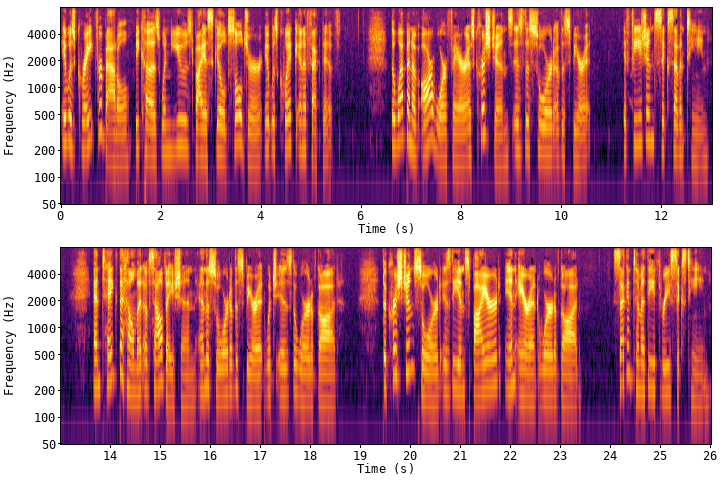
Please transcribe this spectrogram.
It was great for battle because when used by a skilled soldier, it was quick and effective. The weapon of our warfare as Christians is the sword of the Spirit. Ephesians 6:17. And take the helmet of salvation and the sword of the Spirit, which is the word of God. The Christian sword is the inspired, inerrant word of God. 2 Timothy 3:16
